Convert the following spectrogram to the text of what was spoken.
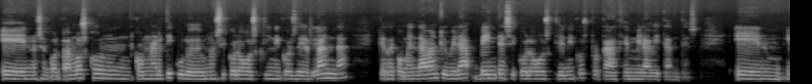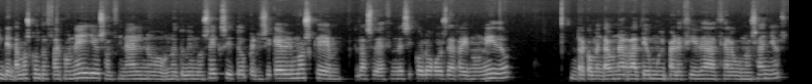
eh, nos encontramos con, un artículo de unos psicólogos clínicos de Irlanda que recomendaban que hubiera 20 psicólogos clínicos por cada 100.000 habitantes. Intentamos contactar con ellos, al final no, no, tuvimos éxito, pero sí que vimos que la Asociación de Psicólogos de Reino Unido recomendaba una ratio muy parecida hace algunos años.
